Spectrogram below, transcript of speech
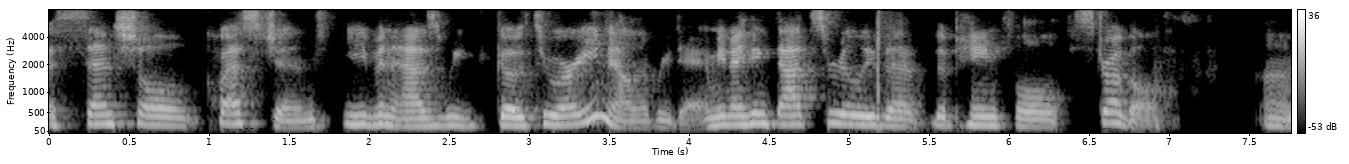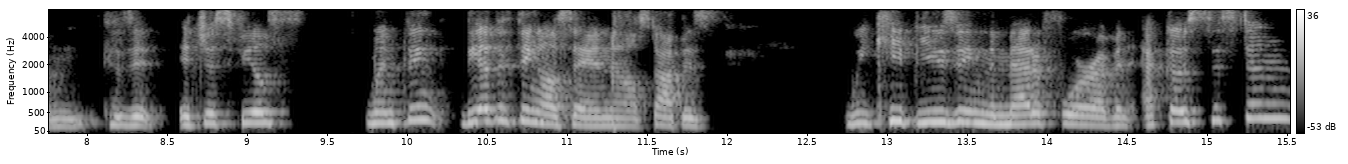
essential questions even as we go through our email every day? I mean, I think that's really the, the painful struggle um because it it just feels one thing the other thing i'll say and then i'll stop is we keep using the metaphor of an ecosystem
